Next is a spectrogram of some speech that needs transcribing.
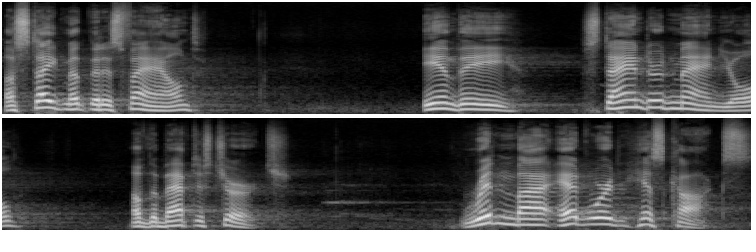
a statement that is found in the Standard Manual of the Baptist Church, written by Edward Hiscox.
